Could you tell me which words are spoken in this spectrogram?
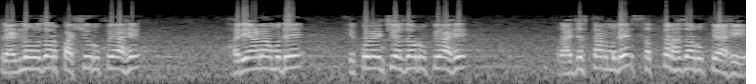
त्र्याण्णव हजार पाचशे रुपये आहे. हरियाणामध्ये एकोणऐंशी हजार रुपये आहे. राजस्थानमध्ये सत्तर हजार रुपये आहे.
